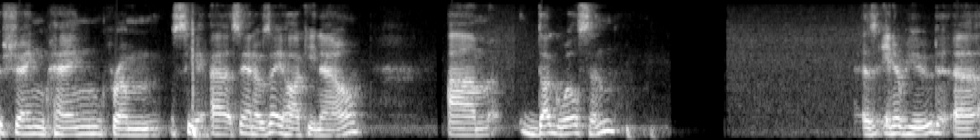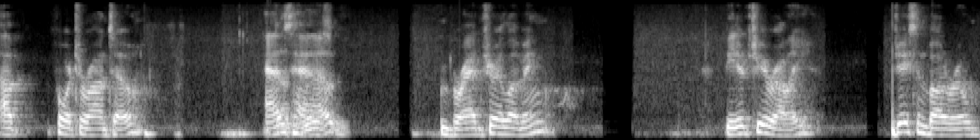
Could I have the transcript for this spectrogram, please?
Sheng Peng from C- uh, San Jose Hockey Now, um, Doug Wilson has interviewed uh, up for Toronto, as Doug have Wilson. Brad Treliving, Peter Chiarelli, Jason Botterill,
